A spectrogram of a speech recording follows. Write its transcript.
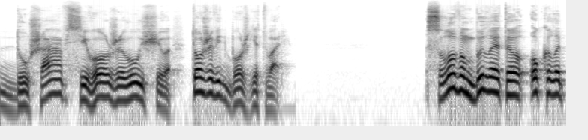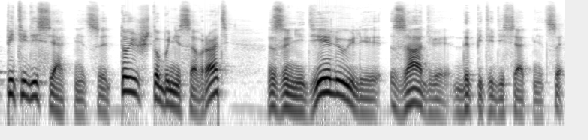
душа всего живущего, тоже ведь Божья тварь. Словом, было это около пятидесятницы, то есть, чтобы не соврать, за неделю или за две до пятидесятницы,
